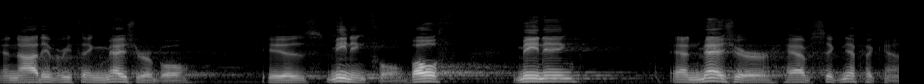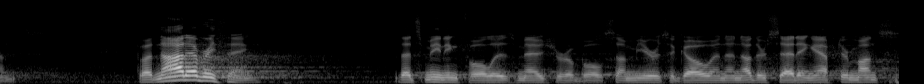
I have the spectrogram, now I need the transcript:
and not everything measurable is meaningful. Both meaning and measure have significance, but not everything that's meaningful is measurable. Some years ago, in another setting, after months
